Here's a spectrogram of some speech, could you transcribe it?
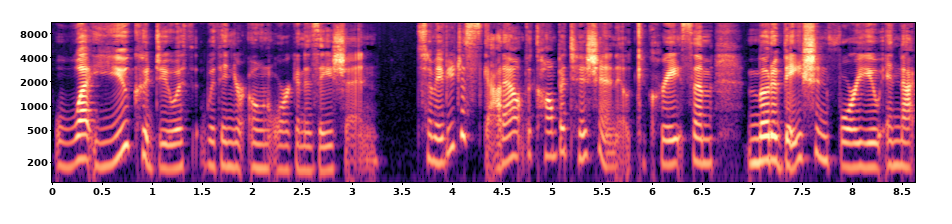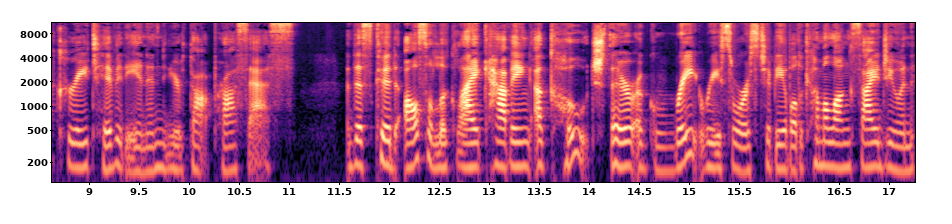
what you could do with, within your own organization. So maybe just scout out the competition. It could create some motivation for you in that creativity and in your thought process. This could also look like having a coach. They're a great resource to be able to come alongside you and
